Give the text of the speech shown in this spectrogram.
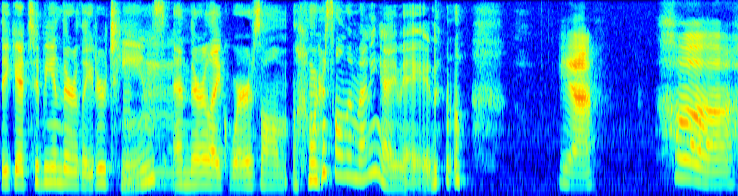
they get to be in their later teens and they're like where's all where's all the money i made Yeah. Oh,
